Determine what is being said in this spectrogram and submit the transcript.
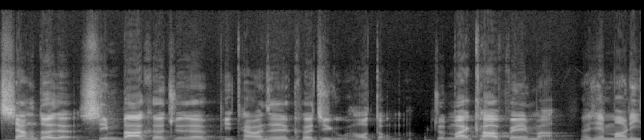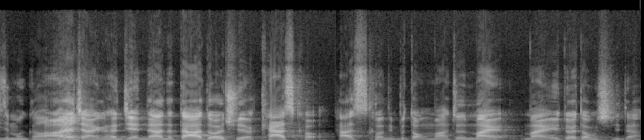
相对的，星巴克绝对比台湾这些科技股好懂嘛，就卖咖啡嘛。而且毛利这么高，好，卖再讲一个很简单的，大家都会去的 Costco，Costco 你不懂吗？就是卖卖一堆东西的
